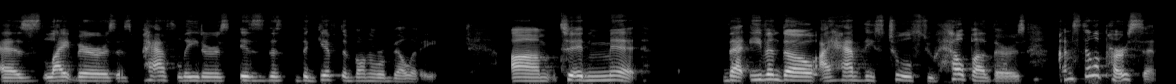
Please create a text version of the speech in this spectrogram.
as light bearers as path leaders is the the gift of vulnerability um, to admit that even though I have these tools to help others, I'm still a person.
